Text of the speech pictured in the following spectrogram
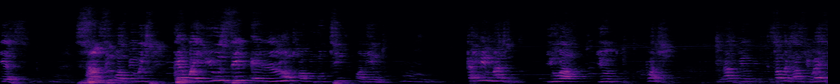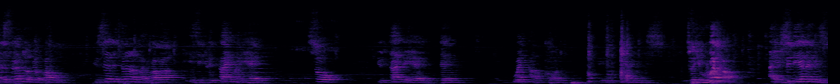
Yes. Samson was bewitched. They were using a lot of motif on him. Can you imagine? You are, you, watch. You ask you, somebody asks you, where is the strength of your power? You say, the strength of my power is if you tie my hair. So, you tie the hair, then when I'm gone, the enemies. So you wake up and you see the enemies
